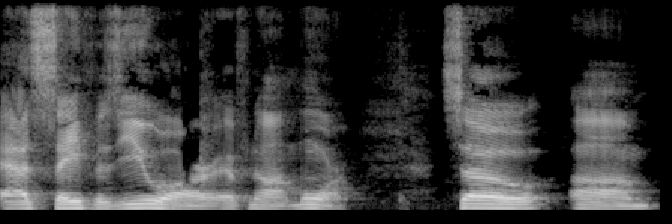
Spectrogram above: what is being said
as safe as you are, if not more. So, um,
